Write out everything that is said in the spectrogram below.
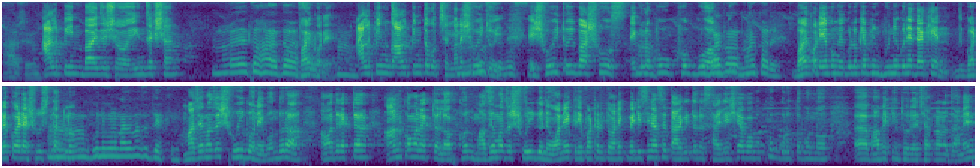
আর আলপিন বা যে ইনজেকশন। ভয় করে। আলপিন আলপিন তো বলছেন মানে সুই টুই বুঝছি, বুঝছি। এই সুই টুই বা সুস এগুলো খুব খুব ভয় করে- ভয় করে। ভয় করে এবং এগুলোকে আপনি গুনে গুনে দেখেন ঘরে কয়টা সুস থাকল। গুনে গুনে মাঝে মাঝে দেখি। মাঝে মাঝে সুই গনে। বন্ধুরা আমাদের একটা আনকমন একটা লক্ষণ মাঝে মাঝে সুই গনে। অনেক রেপার্টারিতে অনেক মেডিসিন আছে তার ভিতরে সাইলেশিয়া বাবু খুব গুরুত্বপূর্ণ ভাবে কিন্তু রয়েছে আপনারা জানেন।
